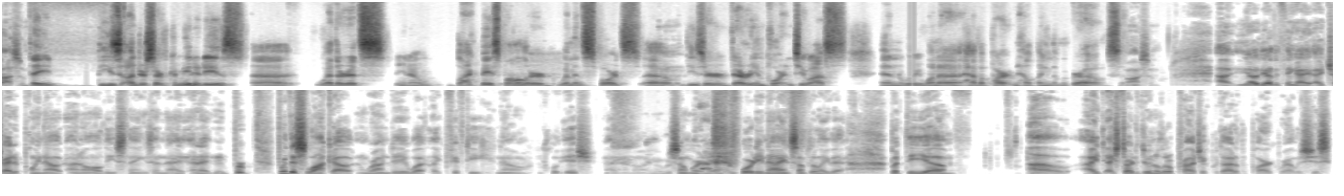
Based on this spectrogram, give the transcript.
awesome. they these underserved communities. Uh, whether it's you know black baseball or women's sports uh, mm-hmm. these are very important to us and we want to have a part in helping them grow so. Awesome. Uh, you know the other thing I, I, try to point out on all these things and I, and I, for for this lockout and we're on day what like 50 now ish i don't know we're somewhere in there 49 something like that. But the um, uh, I, I, started doing a little project with Out of the Park where I was just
